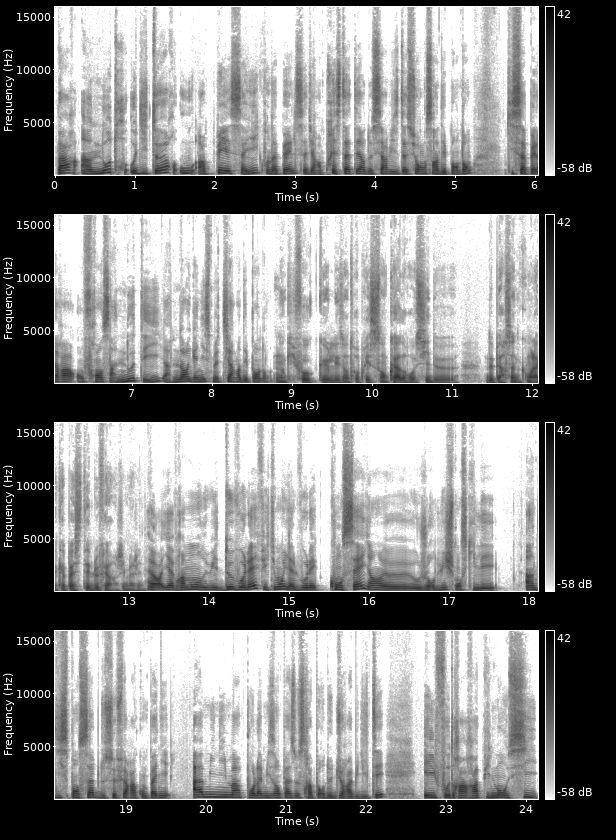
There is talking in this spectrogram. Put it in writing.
par un autre auditeur ou un PSAI qu'on appelle, c'est-à-dire un prestataire de services d'assurance indépendant, qui s'appellera en France un OTI, un organisme tiers indépendant. Donc il faut que les entreprises s'encadrent aussi de, personnes qui ont la capacité de le faire, j'imagine. Alors il y a vraiment deux volets. Effectivement, il y a le volet conseil. Hein. Euh, aujourd'hui, je pense qu'il est indispensable de se faire accompagner à minima pour la mise en place de ce rapport de durabilité. Et il faudra rapidement aussi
